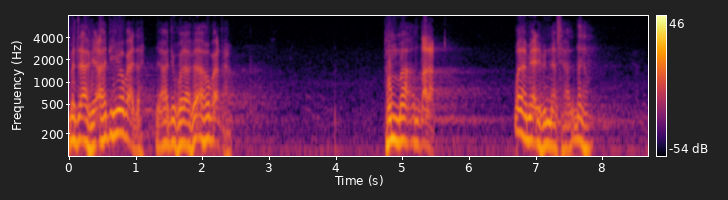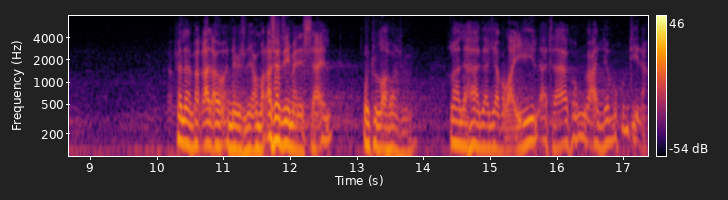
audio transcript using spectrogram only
بدأ في عهده وبعده في عهد خلفائه وبعده. ثم انطلق. ولم يعرف الناس هذا من هو فلما فقال النبي صلى الله عليه وسلم عمر أتدري من السائل؟ قلت الله ورسوله. قال هذا جبرائيل أتاكم يعلمكم دينكم.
